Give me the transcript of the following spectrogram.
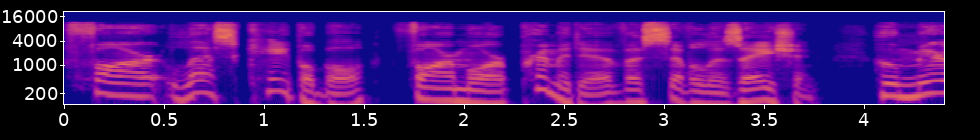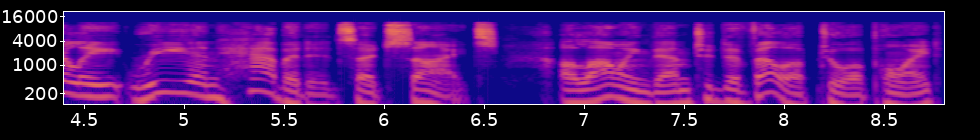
far less capable, far more primitive a civilization, who merely re-inhabited such sites, allowing them to develop to a point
